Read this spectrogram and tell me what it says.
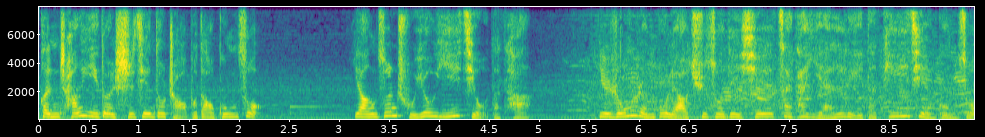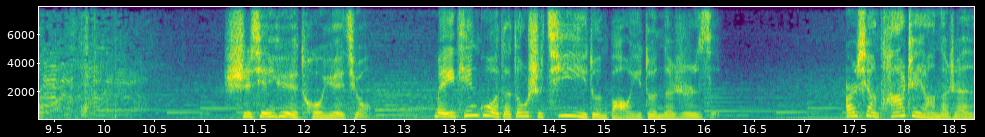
很长一段时间都找不到工作，养尊处优已久的他，也容忍不了去做那些在他眼里的低贱工作。时间越拖越久，每天过的都是饥一顿饱一顿的日子。而像他这样的人，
